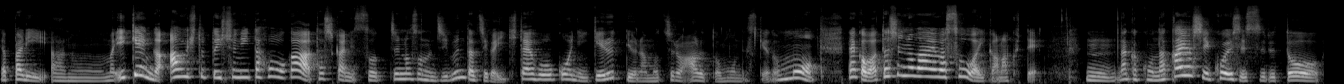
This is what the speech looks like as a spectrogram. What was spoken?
やっぱりあの、まあ、意見が合う人と一緒にいた方が確かにそっちのその自分たちが行きたい方向に行けるっていうのはもちろんあると思うんですけどもなんか私の場合はそうはいかなくて、うん、なんかこう仲良し恋しすると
